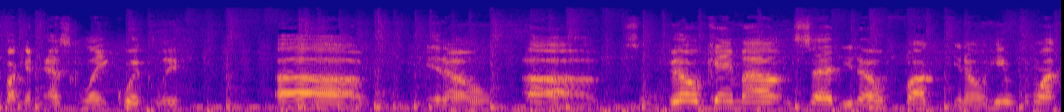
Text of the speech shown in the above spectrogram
fucking escalate quickly. Uh, you know, uh, so Bill came out and said, you know, fuck, you know, he want,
